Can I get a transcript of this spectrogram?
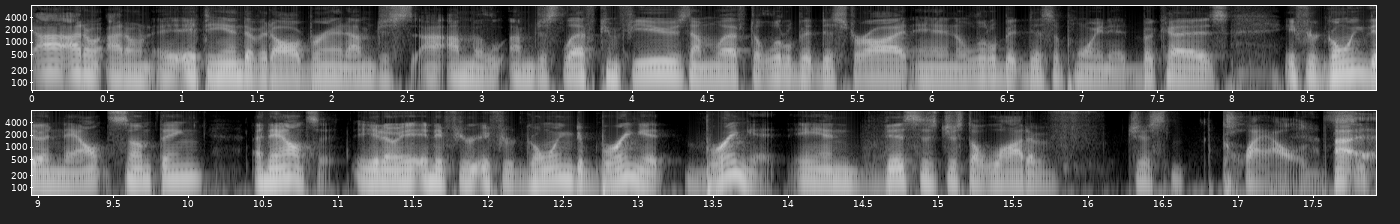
I don't I don't at the end of it all, Brent. I'm just I- I'm a, I'm just left confused. I'm left a little bit distraught and a little bit disappointed because if you're going to announce something. Announce it, you know, and if you're if you're going to bring it, bring it. And this is just a lot of just clouds, I-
